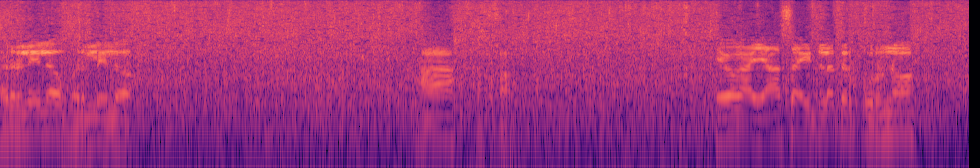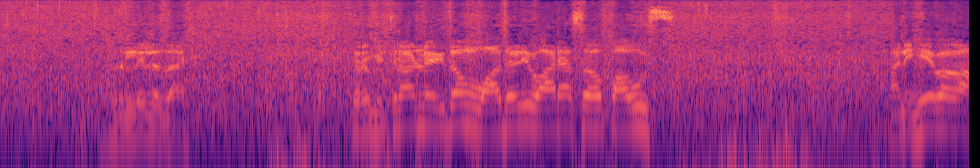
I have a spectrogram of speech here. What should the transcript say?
भरलेलं भरलेलं. हा हा हे. बघा या साईडला तर पूर्ण भरलेलंच आहे. तर मित्रांनो एकदम वादळी वाऱ्यासह पाऊस. आणि हे बघा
